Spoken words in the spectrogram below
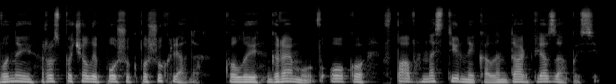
Вони розпочали пошук по шухлядах, коли Грему в око впав настільний календар для записів.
